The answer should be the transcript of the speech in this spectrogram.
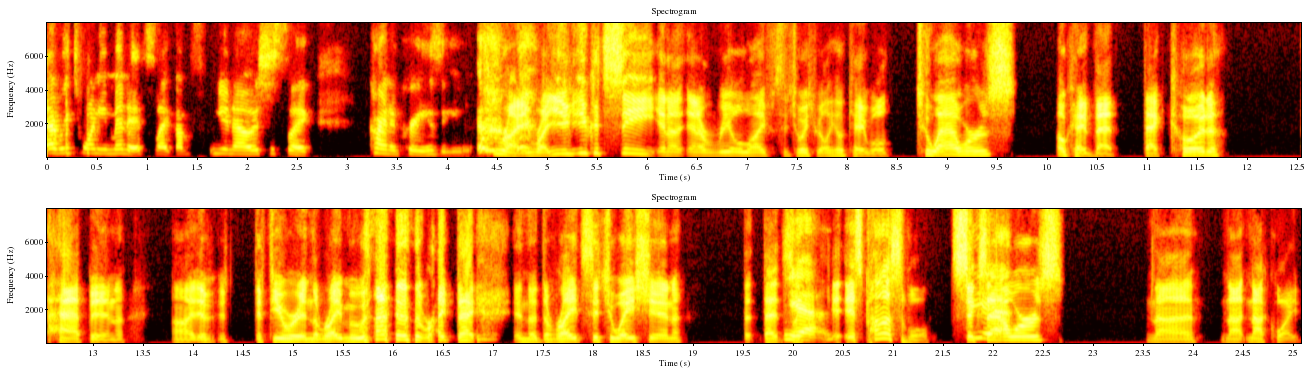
every 20 minutes like i'm you know it's just like kind of crazy right, right. You you could see in a in a real life situation, you're like, okay, well, two hours, okay, that that could happen. Uh, if if, you were in the right mood, the right day, in the the right situation, that that's yeah it- it's possible. Six Yeah. hours, nah, not not quite,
